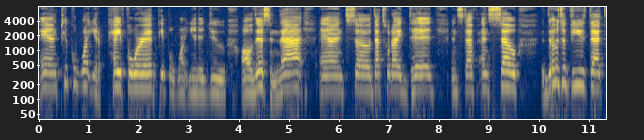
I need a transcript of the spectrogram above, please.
and people want you to pay for it. People want you to do all this and that. And so that's what i did and stuff. And so those of you that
